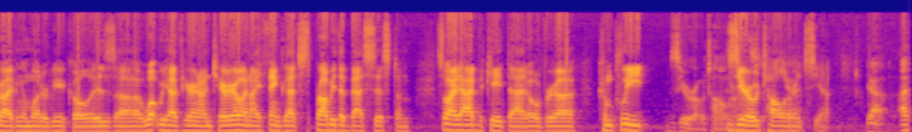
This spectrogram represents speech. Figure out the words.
driving a motor vehicle is uh, what we have here in Ontario, and I think that's probably the best system. So I'd advocate that over a complete Zero tolerance. zero tolerance. Yeah. Yeah, I,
